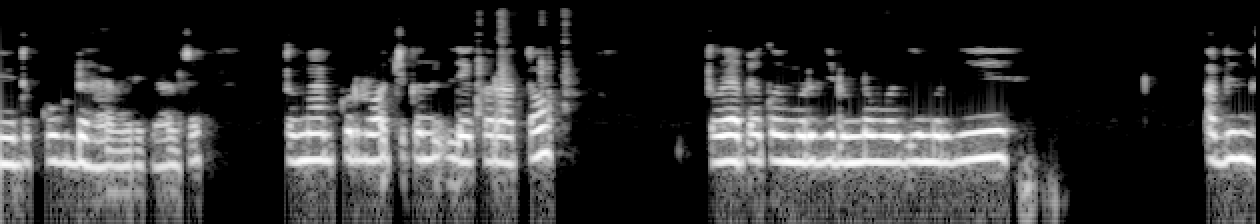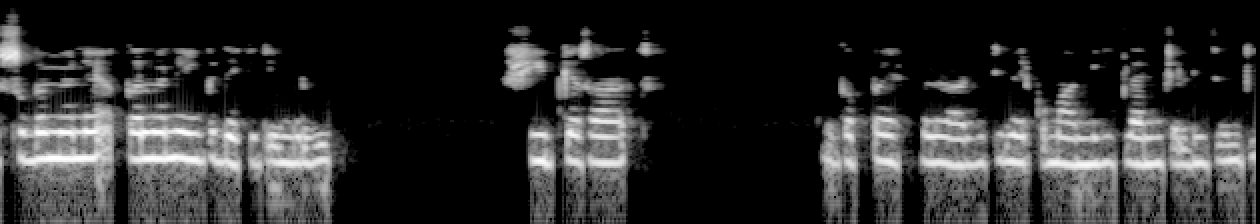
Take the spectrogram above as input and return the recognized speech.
ये तो कुकड है मेरे ख्याल से। तो मैं आपको रॉ चिकन लेकर आता हूँ। तो यहाँ पे कोई मुर्गी ढूंढो मुर्गी मुर्गी। अभी सुबह मैंने कल मैंने यहीं पे देखी थी मुर्गी। शीप के साथ। गप्पे लड़ा रही थी। मेरे को मारने की प्लानिंग चल रही थी उनकी।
